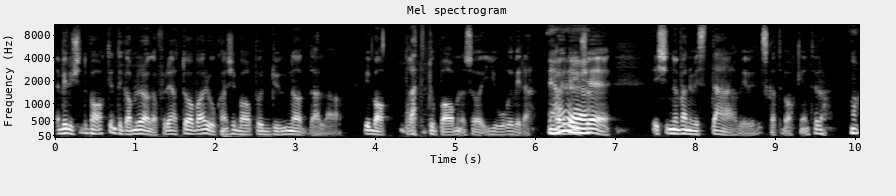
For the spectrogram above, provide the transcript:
jeg vil jo ikke tilbake til gamle dager, for da var det jo kanskje bare på dugnad, eller vi bare brettet opp armene, så gjorde vi det. Ja, Og det, er ikke, det er ikke nødvendigvis der vi skal tilbake igjen til, da. Nei.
